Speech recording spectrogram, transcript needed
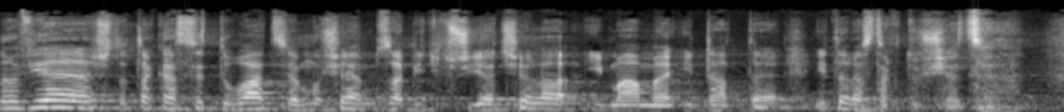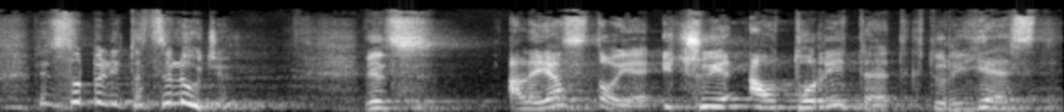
No wiesz, to taka sytuacja, musiałem zabić przyjaciela i mamę i tatę i teraz tak tu siedzę. Więc to byli tacy ludzie. Więc, ale ja stoję i czuję autorytet, który jest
